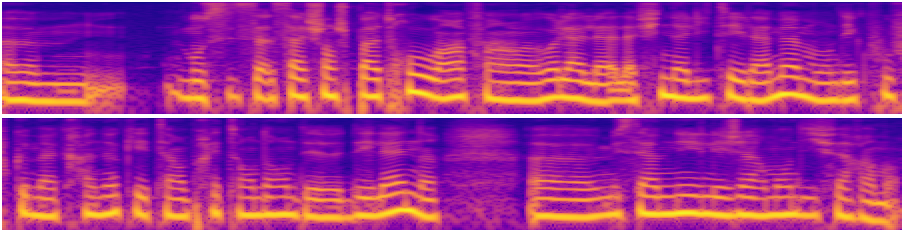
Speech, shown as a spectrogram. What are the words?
bon ça, ça change pas trop, hein. enfin voilà la, finalité est la même. On découvre que McCranock était un prétendant d'Hélène, mais c'est amené légèrement différemment.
